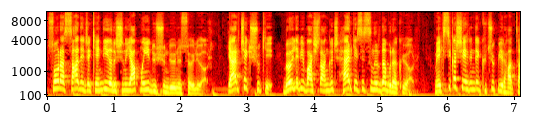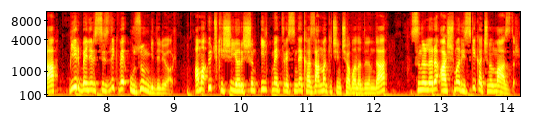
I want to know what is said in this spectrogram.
Sonra sadece kendi yarışını yapmayı düşündüğünü söylüyor. Gerçek şu ki böyle bir başlangıç herkesi sınırda bırakıyor. Meksika şehrinde küçük bir hata, bir belirsizlik ve uzun gidiliyor. Ama 3 kişi yarışın ilk metresinde kazanmak için çabaladığında sınırları aşma riski kaçınılmazdır.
